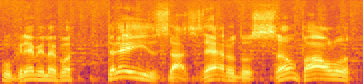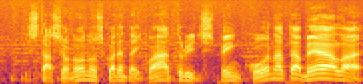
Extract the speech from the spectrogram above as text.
O Grêmio levou 3 a 0 do São Paulo estacionou nos 44 e despencou na tabela.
